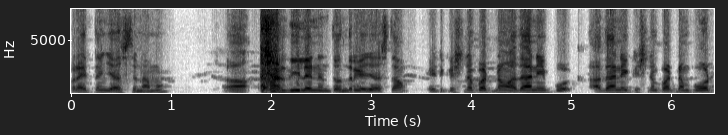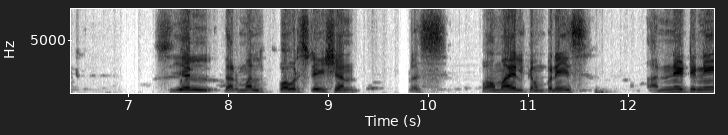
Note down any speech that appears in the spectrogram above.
ప్రయత్నం చేస్తున్నాము. వీలైనంత తొందరగా చేస్తాం. ఇటు కృష్ణపట్నం అదాని పో Adani Krishnapatnam port CL thermal power station plus palm oil companies అన్నిటినీ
